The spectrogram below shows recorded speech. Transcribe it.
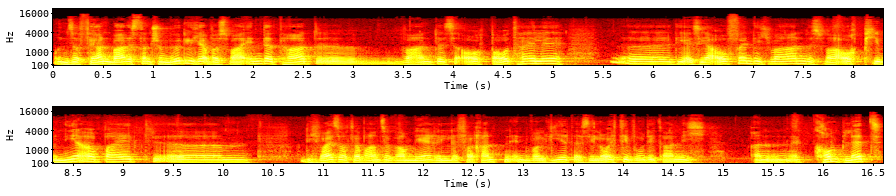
Insofern war das dann schon möglich, aber es war in der Tat, äh, waren das auch Bauteile, äh, die sehr aufwendig waren. Das war auch Pionierarbeit. Und ich weiß auch, da waren sogar mehrere Lieferanten involviert. Also die Leuchte wurde gar nicht an, komplett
